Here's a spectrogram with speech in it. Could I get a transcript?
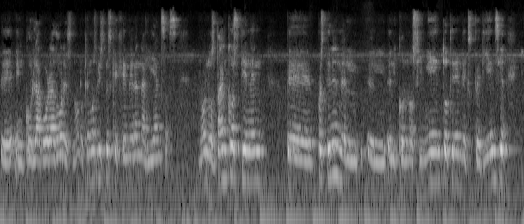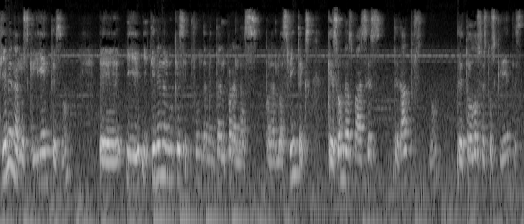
eh, en, colaboradores, ¿no? Lo que hemos visto es que generan alianzas, ¿no? Los bancos tienen, eh, pues tienen el, el, conocimiento, tienen la experiencia, tienen a los clientes, ¿no? Eh, y, y, tienen algo que es fundamental para las, para las fintechs, que son las bases de datos, ¿no? De todos estos clientes.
